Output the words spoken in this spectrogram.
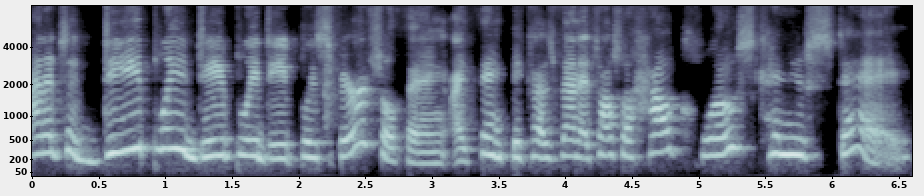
and it's a deeply deeply deeply spiritual thing i think because then it's also how close can you stay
